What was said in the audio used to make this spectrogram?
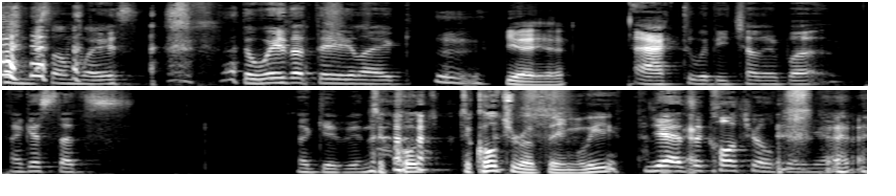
some some ways. The way that they like yeah yeah act with each other, but I guess that's a given. it's a, cult- it's a cultural thing lee yeah, it's a cultural thing. Yeah.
